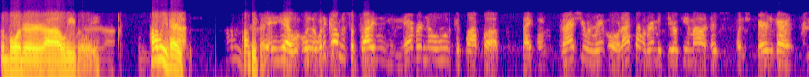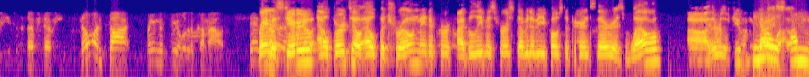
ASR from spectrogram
the border uh, legally? Probably very, probably very. Yeah, yeah. When, when it comes to surprises, you never know who could pop up. Like when, last year when Rey, or last time when Rey Mysterio came out, this is when he barely got released in the WWE. No one thought Rey Mysterio was gonna come out. Then Rey Mysterio, Alberto El Patron made a, fir- I believe, his first WWE post appearance there as well. Uh, there was a few other You guys. know, I'm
